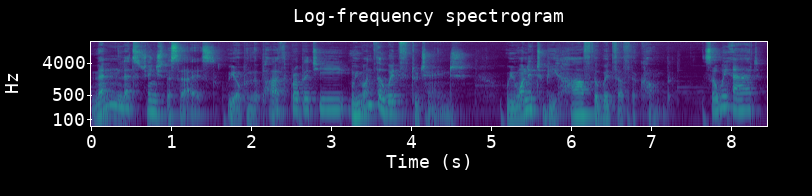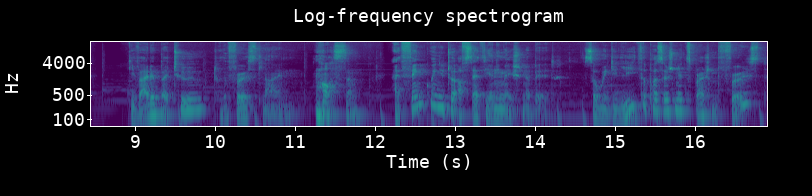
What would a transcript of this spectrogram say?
Then let's change the size. We open the path property, we want the width to change. We want it to be half the width of the comp. So we add divided by 2 to the first line. Awesome. I think we need to offset the animation a bit. So we delete the position expression first,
